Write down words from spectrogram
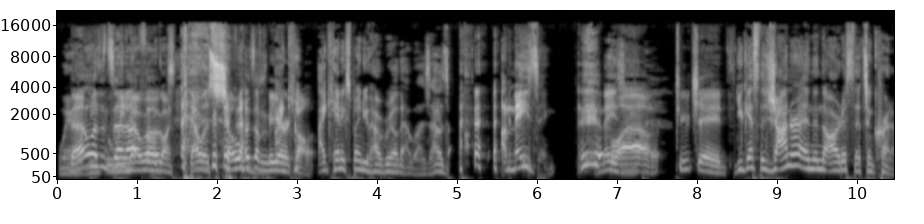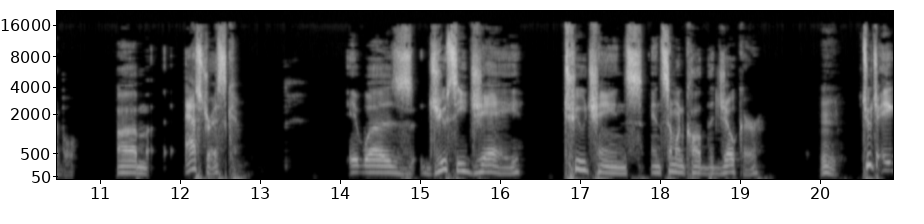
where That we, wasn't set we know up, where folks. we're going. That was so That was a I can't- miracle. I can't, explain to you how real that was. That was amazing. Amazing. Wow. 2 Chainz. You guess the genre and then the artist. That's incredible. Um, asterisk. It was Juicy J, 2 Chainz, and someone called the Joker. Mm. Two. Cha- It,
